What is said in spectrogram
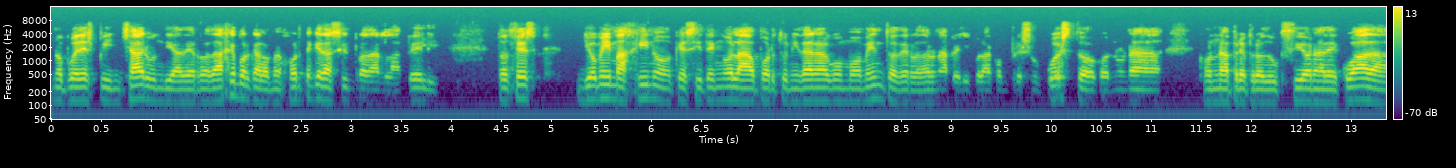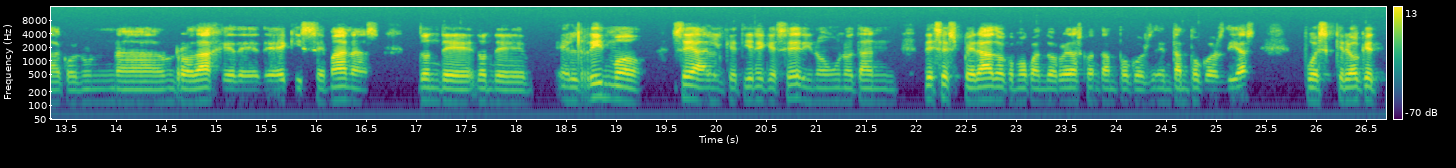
no puedes pinchar un día de rodaje porque a lo mejor te quedas sin rodar la peli. Entonces, yo me imagino que si tengo la oportunidad en algún momento de rodar una película con presupuesto, con una, con una preproducción adecuada, con un rodaje de, de X semanas, donde, donde el ritmo sea el que tiene que ser y no uno tan desesperado como cuando ruedas con tan pocos, en tan pocos días, pues creo que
